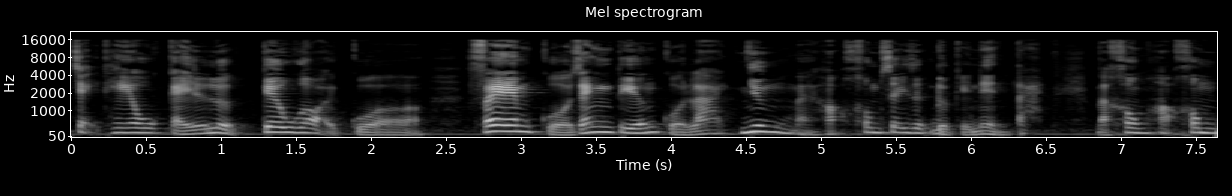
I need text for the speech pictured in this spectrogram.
chạy theo cái lượt kêu gọi của fame của danh tiếng của like nhưng mà họ không xây dựng được cái nền tảng. Và không, họ không,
